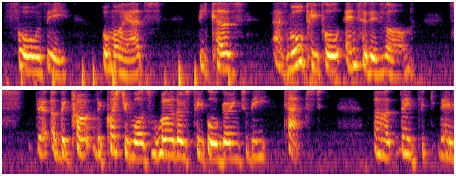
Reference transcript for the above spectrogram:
for the Umayyads because as more people entered Islam, a big pro- the question was were those people going to be taxed? Uh, they, they,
